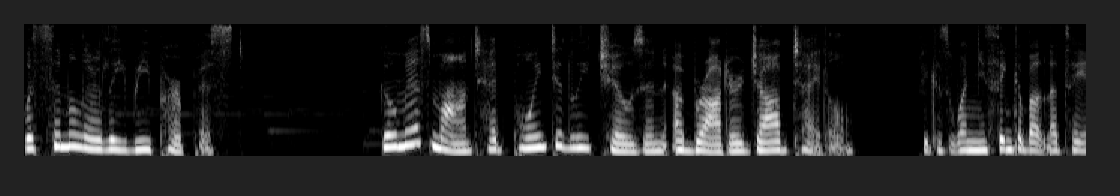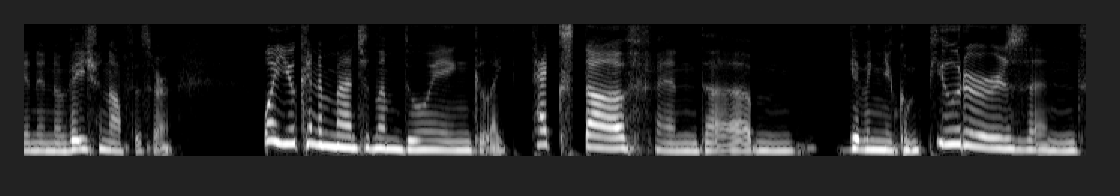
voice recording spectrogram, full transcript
was similarly repurposed. Gomez Mont had pointedly chosen a broader job title. Because when you think about, let's say, an innovation officer, well, you can imagine them doing like tech stuff and um, giving you computers and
